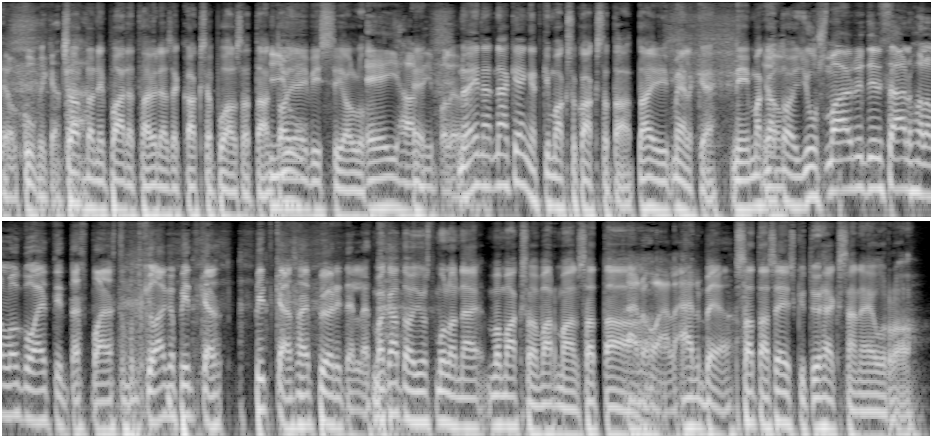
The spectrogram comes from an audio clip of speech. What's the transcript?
joku mikä tää. Jordanin paidathan yleensä 2500. Toi Juu. ei vissi ollut. Ei ihan niin paljon. No ei nämä kengätkin makso 200 tai melkein. Niin mä Joo. katsoin just. Mä yritin sitä NHL-logoa etsiä tästä painasta, mutta kyllä aika pitkään, pitkään sai pyöritellä. Mä katsoin just, mulla on näin, mä maksoin varmaan 100, NHL, NBA. 179 euroa.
